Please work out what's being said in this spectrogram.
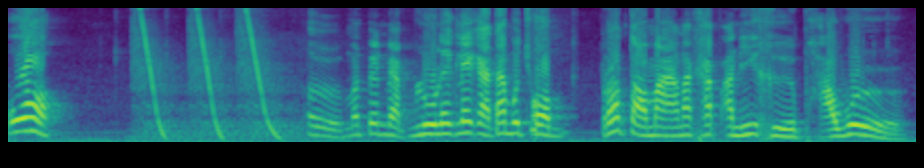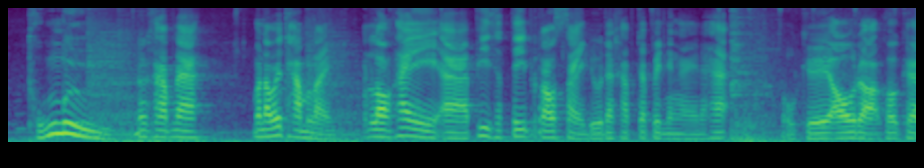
โอ้ เออ มันเป็นแบบรูเล็กๆอะท่านผู้ชมรอบต่อมานะครับ อันนี้คือ power ถุงมือนะครับนะ มันเอาไว้ทำอะไร ลองให้อ่าพี่สตีฟเราใส่ดูนะครับ จะเป็นยังไงนะฮะ โอเค เอาละก็แค่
